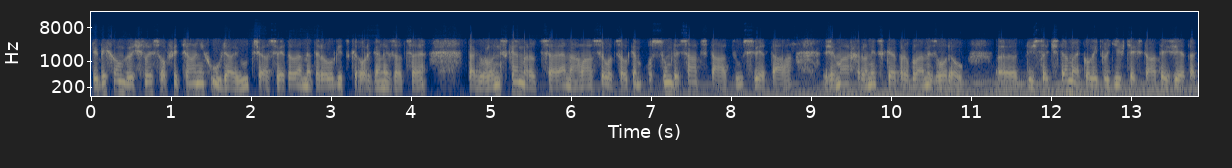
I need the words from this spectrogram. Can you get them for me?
kdybychom vyšli z oficiálních údajů třeba Světové meteorologické organizace, tak v loňském roce nahlásilo celkem 80 států světa, že má chronické problémy s vodou. Eh, když se čteme, kolik lidí v těch státech žije, tak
